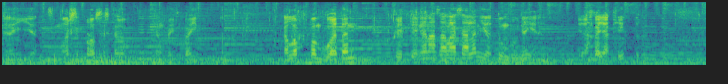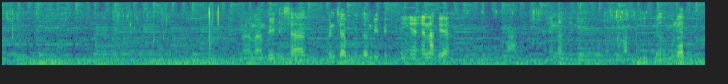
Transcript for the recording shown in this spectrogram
ya iya. Semua harus diproses kalau yang baik-baik. Kalau pembuatan bedengan asal-asalan ya tumbuhnya ya ya kayak gitu. Nah nanti di saat pencabutan bibit ini enak ya? Enak. Ini. Bulat nggak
